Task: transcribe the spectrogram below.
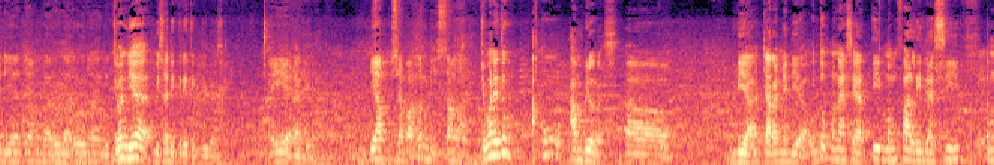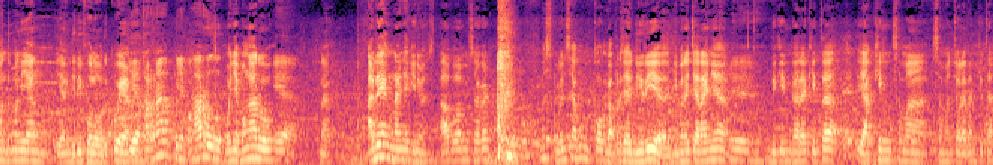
dia yang baru-barunya gitu. Cuman dia bisa dikritik juga sih. Iya. Tadi. Ya siapa pun bisa lah. Cuman itu aku ambil mas. Eh, dia caranya dia untuk menasehati, memvalidasi teman-teman yang yang jadi followerku yang ya karena punya pengaruh punya pengaruh. iya Nah ada yang nanya gini mas, apa misalkan mas gimana sih aku kok nggak percaya diri ya? Gimana caranya Iya. bikin karya kita yakin sama sama coretan kita?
